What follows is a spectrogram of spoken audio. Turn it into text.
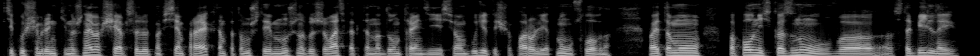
в текущем рынке нужны вообще абсолютно всем проектам, потому что им нужно выживать как-то на даунтренде, если он будет еще пару лет, ну, условно. Поэтому пополнить казну в стабильной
